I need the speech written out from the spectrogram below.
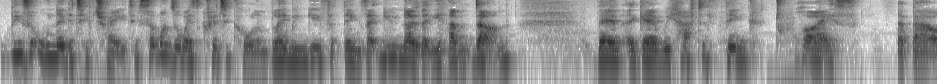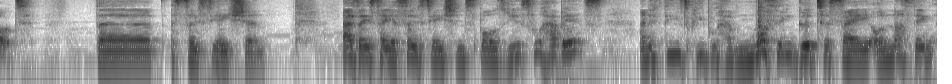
these are all negative traits. If someone's always critical and blaming you for things that you know that you haven't done, then again, we have to think twice about the association. As they say, association spoils useful habits. And if these people have nothing good to say or nothing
